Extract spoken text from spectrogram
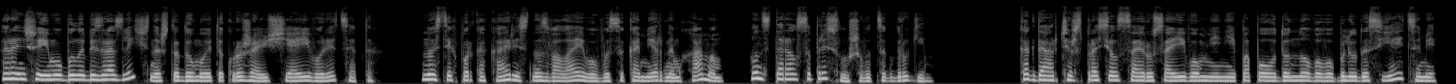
Раньше ему было безразлично, что думают окружающие о его рецептах, но с тех пор, как Арис назвала его высокомерным хамом, он старался прислушиваться к другим. Когда Арчер спросил Сайруса о его мнении по поводу нового блюда с яйцами,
